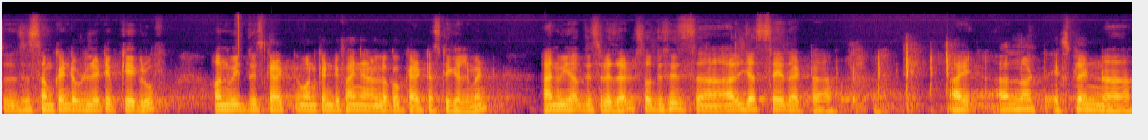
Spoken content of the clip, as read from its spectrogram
This is some kind of relative K group on which this one can define analog of characteristic element, and we have this result. So this is uh, I'll just say that uh, I I'll not explain. Uh,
